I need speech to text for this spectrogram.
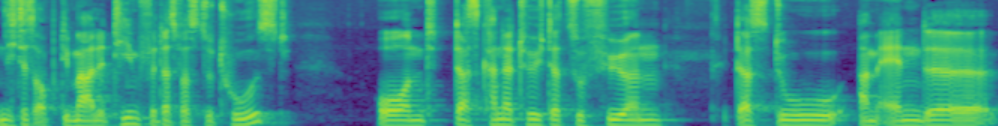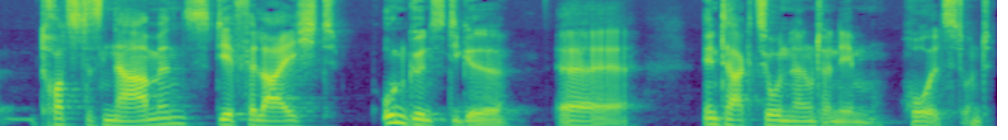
nicht das optimale Team für das, was du tust. Und das kann natürlich dazu führen, dass du am Ende trotz des Namens dir vielleicht ungünstige äh, Interaktionen in dein Unternehmen holst. Und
